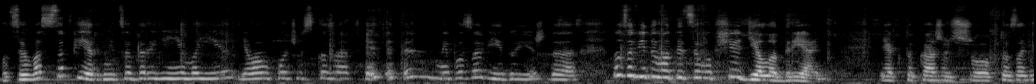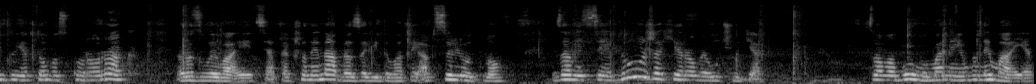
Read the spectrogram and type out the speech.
Оце у вас соперниця, дорогі мої, я вам хочу сказати. Не позавідуєш, да. Ну, завідувати це взагалі діло дрянь. Як то кажуть, що хто завідує, в того скоро рак розвивається. Так що не треба завідувати абсолютно. Зависть це дуже херове учуття. Слава Богу, в мене його немає.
